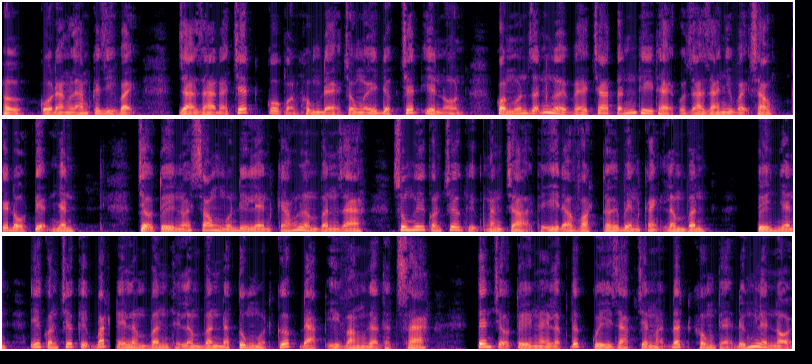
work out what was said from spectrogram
Ừ cô đang làm cái gì vậy? Già già đã chết, cô còn không để cho ông ấy được chết yên ổn. Còn muốn dẫn người về tra tấn thi thể của gia gia như vậy sao? Cái đổ tiện nhân. Triệu tùy nói xong muốn đi lên kéo lâm vân ra. Sung hy còn chưa kịp ngăn trở thì y đã vọt tới bên cạnh lâm vân tuy nhiên, y còn chưa kịp bắt lấy lâm vân thì lâm vân đã tung một cước đạp y văng ra thật xa. Tên triệu tùy này lập tức quỳ dạp trên mặt đất không thể đứng lên nổi.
